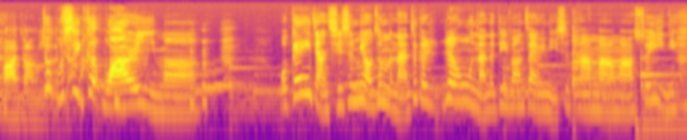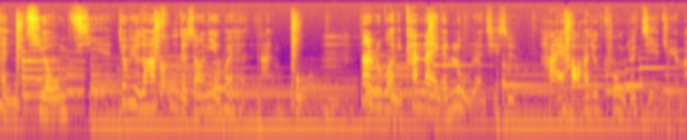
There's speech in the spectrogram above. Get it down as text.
夸张了，就不是一个 娃而已吗？我跟你讲，其实没有这么难。这个任务难的地方在于你是他妈妈，所以你很纠结。就比如说他哭的时候，你也会很难过。嗯，那如果你看待一个路人，其实。还好，他就哭，你就解决嘛。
